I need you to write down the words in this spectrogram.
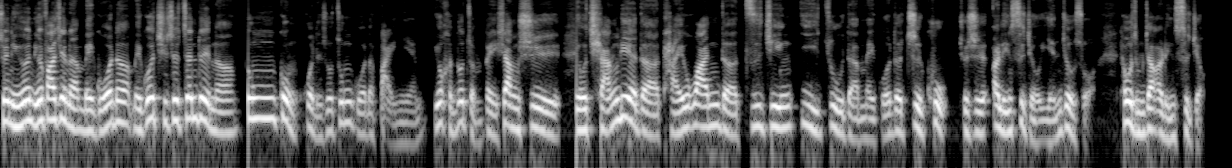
所以你会你会发现呢，美国呢，美国其实针对呢中共或者说中国的百年有很多准备，像是有强烈的台湾的资金挹注的美国的智库，就是二零四九研究所。它为什么叫二零四九？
